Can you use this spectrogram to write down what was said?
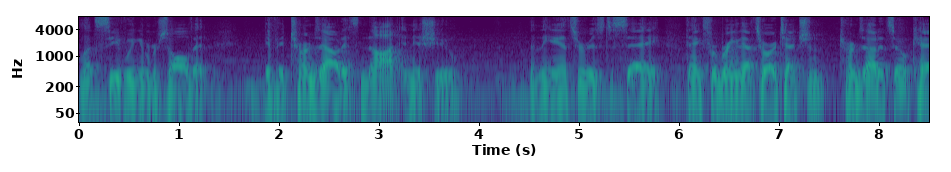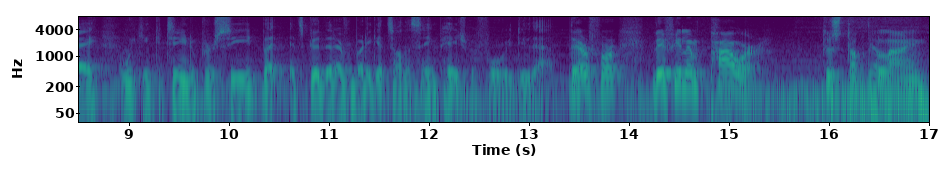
Let's see if we can resolve it. If it turns out it's not an issue, then the answer is to say, thanks for bringing that to our attention. Turns out it's okay. We can continue to proceed, but it's good that everybody gets on the same page before we do that. Therefore, they feel empowered to stop the line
